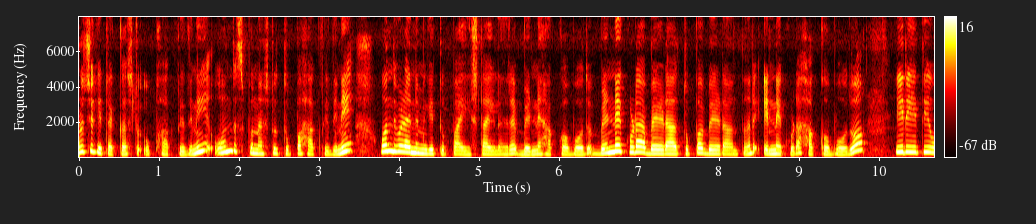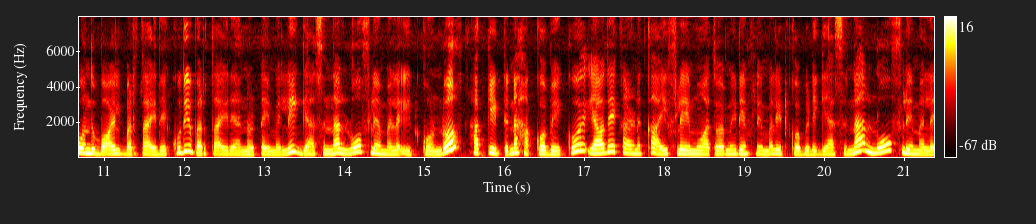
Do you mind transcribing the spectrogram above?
ರುಚಿಗೆ ತಕ್ಕಷ್ಟು ಉಪ್ಪು ಹಾಕ್ತಿದ್ದೀನಿ. ಒಂದು ಸ್ಪೂನಷ್ಟು ತುಪ್ಪ ಹಾಕ್ತಿದ್ದೀನಿ. ಒಂದು ವೇಳೆ ನಿಮಗೆ ತುಪ್ಪ ಇಷ್ಟ ಇಲ್ಲಾಂದರೆ ಬೆಣ್ಣೆ ಹಾಕ್ಕೋಬೋದು. ಬೆಣ್ಣೆ ಕೂಡ ಬೇಡ, ತುಪ್ಪ ಬೇಡ ಅಂತಂದರೆ ಎಣ್ಣೆ ಕೂಡ ಹಾಕ್ಕೋಬೋದು. ಈ ರೀತಿ ಒಂದು ಬಾಯ್ಲ್ ಬರ್ತಾ ಇದೆ, ಕುದಿ ಬರ್ತಾ ಇದೆ ಅನ್ನೋ ಟೈಮಲ್ಲಿ ಗ್ಯಾಸನ್ನು ಲೋ ಫ್ಲೇಮಲ್ಲೇ ಇಟ್ಕೊಂಡು ಅಕ್ಕಿ ಹಿಟ್ಟನ್ನು ಹಾಕ್ಕೋಬೇಕು. ಯಾವುದೇ ಕಾರಣಕ್ಕೂ ಐ ಫ್ಲೇಮು ಅಥವಾ ಮೀಡಿಯಂ ಫ್ಲೇಮಲ್ಲಿ ಇಟ್ಕೋಬೇಡಿ. ಗ್ಯಾಸನ್ನು ಲೋ ಫ್ಲೇಮಲ್ಲೇ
